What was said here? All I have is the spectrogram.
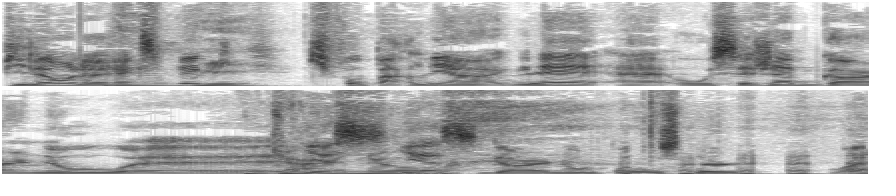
Puis là, on leur ben explique qu'il faut parler anglais euh, au cégep Garneau. Euh, yes, yes, Garneau Toaster. Ouais.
